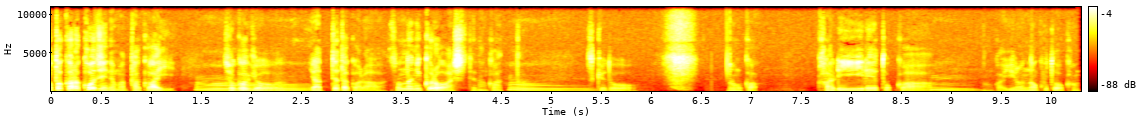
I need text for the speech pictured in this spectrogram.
元から個人でも高い職業をやってたからそんなに苦労はしてなかったんんですけどなんか借り入れとかうん。なんかいろんなことを考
